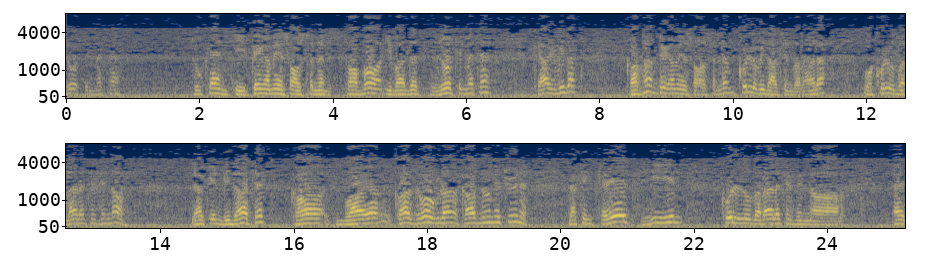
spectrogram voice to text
زوت المتا تو كان كي بيغامي صلى الله عليه وسلم صابا عبادت زوت المتا كاش بدت كافان بيغامي صلى الله عليه وسلم كل بدعة ضلالة وكل ضلالة في النار. لكن بداتت كا بايا كا زوغلا لكن كريت هيل كل ضلالة في النار. أه،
